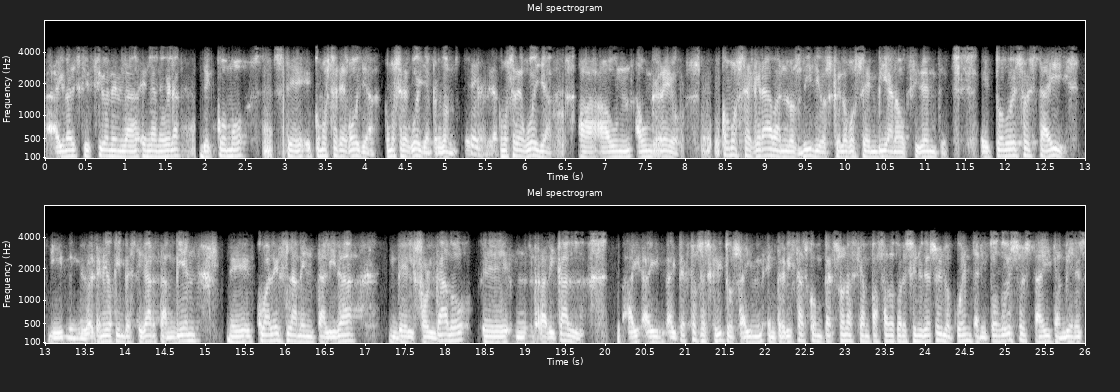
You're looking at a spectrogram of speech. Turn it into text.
hay una descripción en la, en la novela de cómo se, cómo se degolla, cómo se degüella, perdón, cómo se degüella a, a, un, a un reo, cómo se graban los vídeos que luego se envían a Occidente. Eh, todo eso está ahí y, lo he tenido que investigar también eh, cuál es la mentalidad del soldado eh, radical. Hay, hay, textos escritos, hay entrevistas con personas que han pasado por ese universo y lo cuentan y todo eso está ahí también. Es,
